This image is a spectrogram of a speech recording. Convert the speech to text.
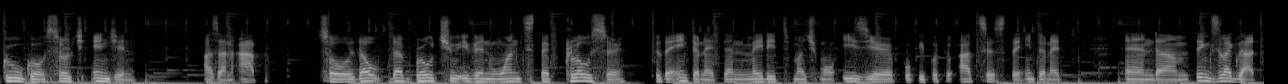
google search engine as an app so that, that brought you even one step closer to the internet and made it much more easier for people to access the internet and um, things like that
